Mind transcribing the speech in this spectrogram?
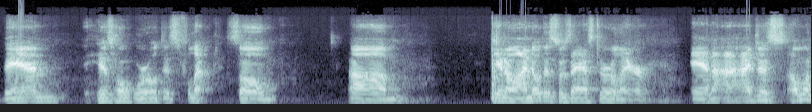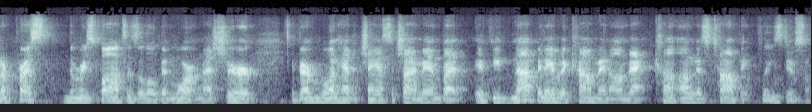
Then his whole world is flipped. So, um, you know, I know this was asked earlier, and I, I just I want to press the responses a little bit more. I'm not sure if everyone had a chance to chime in, but if you've not been able to comment on that on this topic, please do so.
